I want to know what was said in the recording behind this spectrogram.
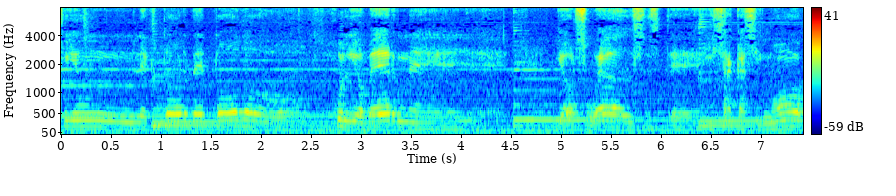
fui un lector de todo Julio Verne, George Wells, este, Isaac Asimov,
